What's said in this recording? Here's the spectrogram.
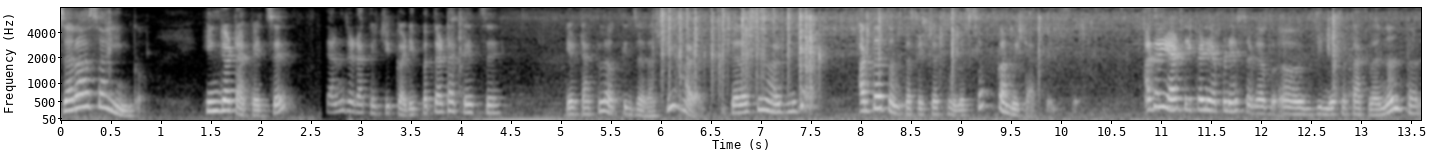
जरासा हिंग. हिंग टाकायचं. आहे त्यानंतर टाकायची कढीपत्ता टाकायचं. आहे हे टाकलं की जराशी हळद. जराशी हळद म्हणजे अर्धा चमचापेक्षा थोडंसं कमी टाकायचं. आता या ठिकाणी आपण हे सगळं अ, जिन्नस टाकल्यानंतर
